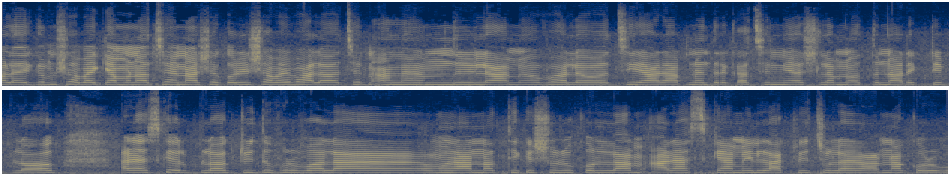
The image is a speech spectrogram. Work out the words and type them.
আলাইকুম, সবাই কেমন আছেন? আশা করি সবাই ভালো আছেন। আলহামদুলিল্লাহ, আমিও ভালো আছি। আর আপনাদের কাছে নিয়ে আসলাম নতুন আরেকটি ব্লগ। আর আজকের ব্লগটি দুপুরবেলা রান্নার থেকে শুরু করলাম। আর আজকে আমি লাকড়ি চুলায় রান্না করব।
